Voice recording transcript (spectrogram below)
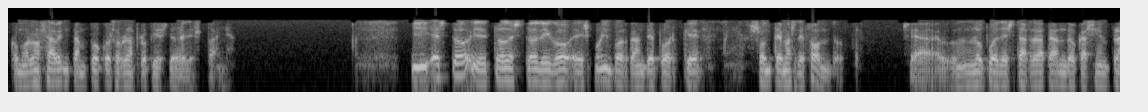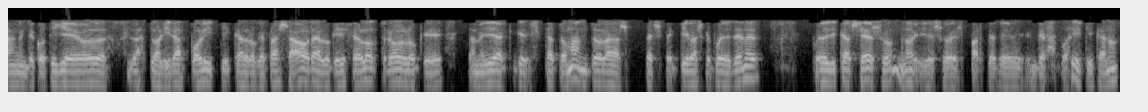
como no saben tampoco sobre la propia historia de España. Y esto, todo esto digo, es muy importante porque son temas de fondo. O sea, uno puede estar tratando casi en plan de cotilleo la actualidad política, lo que pasa ahora, lo que dice el otro, lo que la medida que está tomando, las perspectivas que puede tener, puede dedicarse a eso, ¿no? Y eso es parte de, la política, ¿no?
